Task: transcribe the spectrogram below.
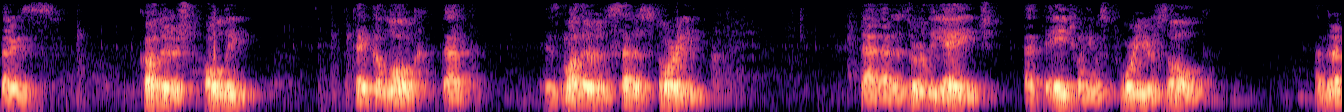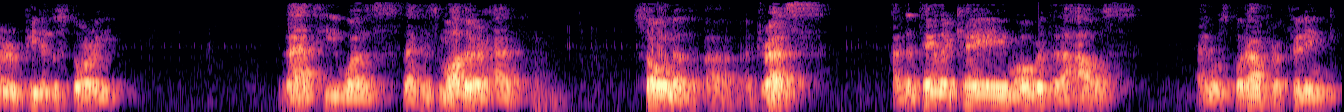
that is Kaddish, holy. Take a look that his mother said a story that at his early age, at the age when he was four years old, and the Rebbe repeated the story that he was, that his mother had sewn a, a, dress, and the tailor came over to the house, and it was put on for a fitting,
